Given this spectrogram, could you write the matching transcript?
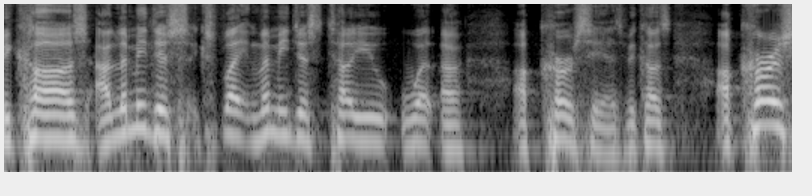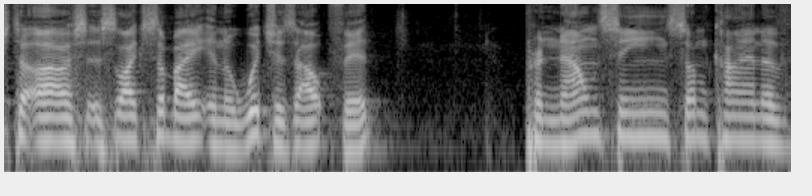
because uh, let me just explain, let me just tell you what a, a curse is. Because a curse to us is like somebody in a witch's outfit pronouncing some kind of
